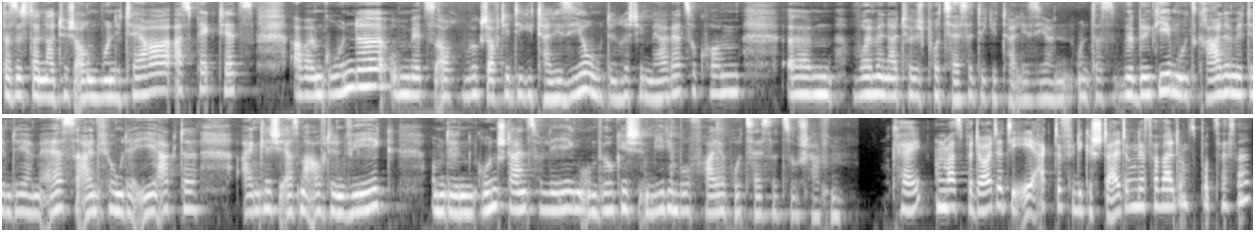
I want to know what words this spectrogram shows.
Das ist dann natürlich auch ein monetärer Aspekt jetzt. Aber im Grunde, um jetzt auch wirklich auf die Digitalisierung, den richtigen Mehrwert zu kommen, ähm, wollen wir natürlich Prozesse digitalisieren. Und das, wir begeben uns gerade mit dem DMS, Einführung der E-Akte, eigentlich erstmal auf den Weg, um den Grundstein zu legen, um wirklich medienbuchfreie Prozesse zu schaffen. Okay. Und was bedeutet die E-Akte für die Gestaltung der Verwaltungsprozesse?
